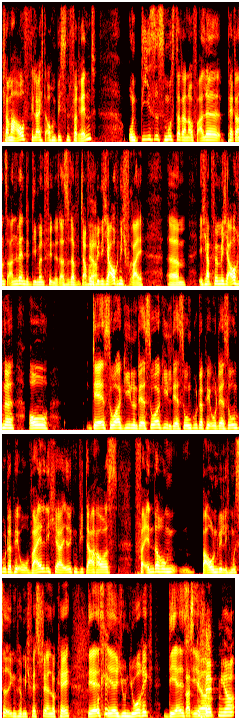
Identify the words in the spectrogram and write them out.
Klammer auf, vielleicht auch ein bisschen verrennt und dieses Muster dann auf alle Patterns anwendet, die man findet. Also da, davon ja. bin ich ja auch nicht frei. Ähm, ich habe für mich auch eine, oh, der ist so agil und der ist so agil, der ist so ein guter PO, der ist so ein guter PO, weil ich ja irgendwie daraus Veränderungen bauen will. Ich muss ja irgendwie für mich feststellen, okay, der okay. ist eher juniorig, der ist das eher. Das gefällt mir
